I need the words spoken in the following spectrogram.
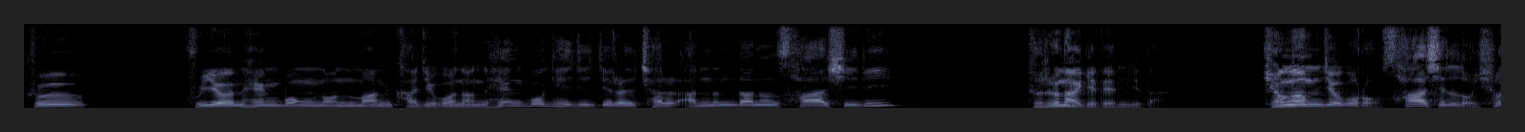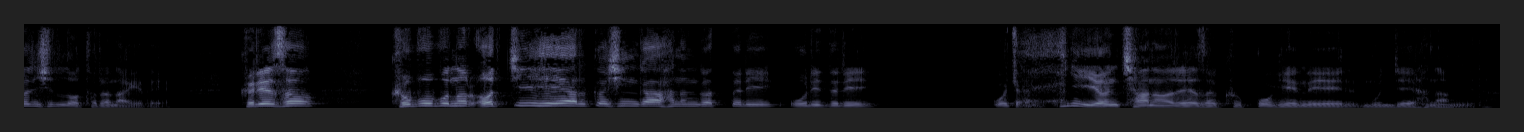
그 구현 행복론만 가지고는 행복해지지를 잘 않는다는 사실이 드러나게 됩니다. 경험적으로, 사실로, 현실로 드러나게 돼요. 그래서 그 부분을 어찌 해야 할 것인가 하는 것들이 우리들이 꾸준히 연찬을 해서 극복해낼 문제 하나입니다.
